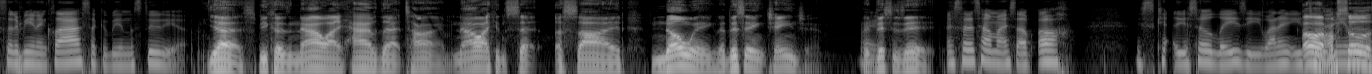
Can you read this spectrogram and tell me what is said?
Instead of being in class, I could be in the studio. Yes, because now I have that time. Now I can set aside knowing that this ain't changing. Right. That this is it. Instead of telling myself, "Oh, you're so lazy. Why don't you?" oh, I'm so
